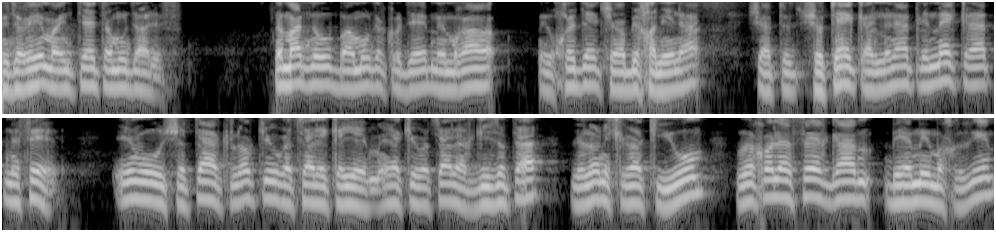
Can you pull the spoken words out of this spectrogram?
נדרים ע"ט עמוד א'. למדנו בעמוד הקודם ממרה מיוחדת של רבי חנינא, שאתה שותק על מנת למקרת מפר. אם הוא שתק לא כי הוא רצה לקיים, אלא כי הוא רצה להרגיז אותה, זה לא נקרא קיום, והוא יכול להפר גם בימים אחרים,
